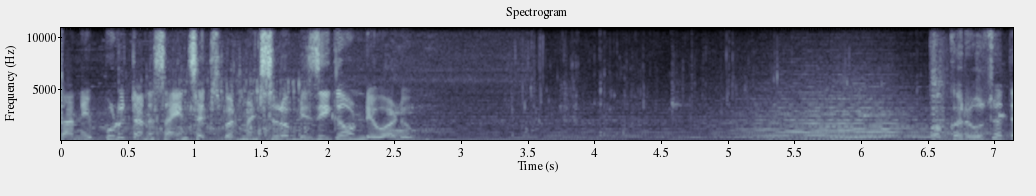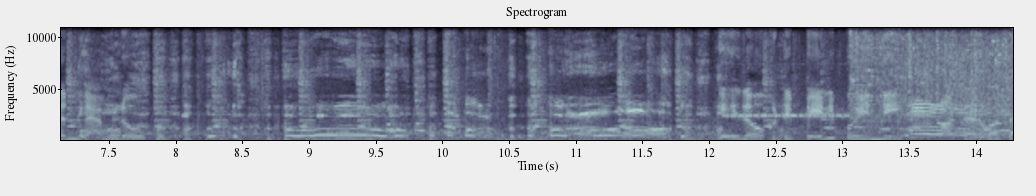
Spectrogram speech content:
తనెప్పుడు తన సైన్స్ ఎక్స్పెరిమెంట్స్లో బిజీగా ఉండేవాడు. ఒకరోజు అతని ల్యాబ్లో ఏదో ఒకటి పేలిపోయింది. ఆ తర్వాత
